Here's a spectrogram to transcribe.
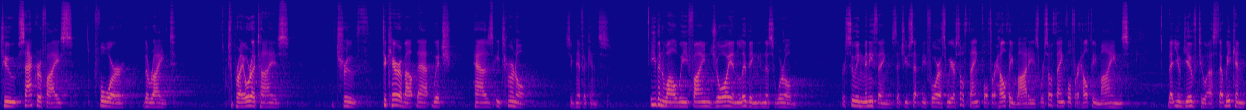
to sacrifice for the right, to prioritize truth, to care about that which has eternal significance. Even while we find joy in living in this world, pursuing many things that you set before us, we are so thankful for healthy bodies. We're so thankful for healthy minds that you give to us, that we can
